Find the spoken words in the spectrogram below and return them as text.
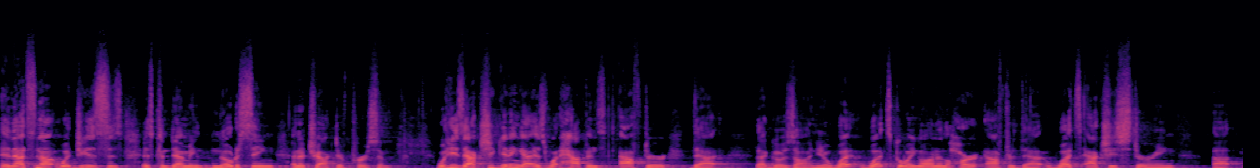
And that's not what Jesus is, is condemning, noticing an attractive person. What he's actually getting at is what happens after that, that goes on. You know, what, what's going on in the heart after that? What's actually stirring up?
